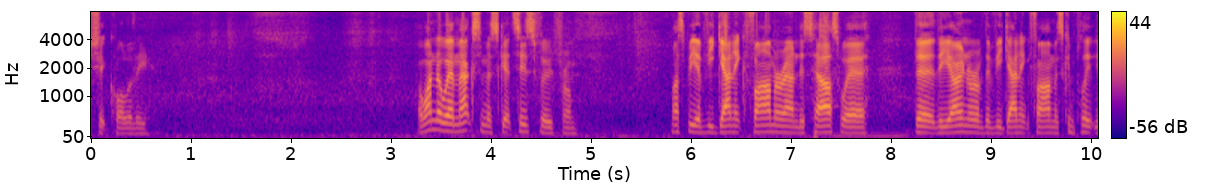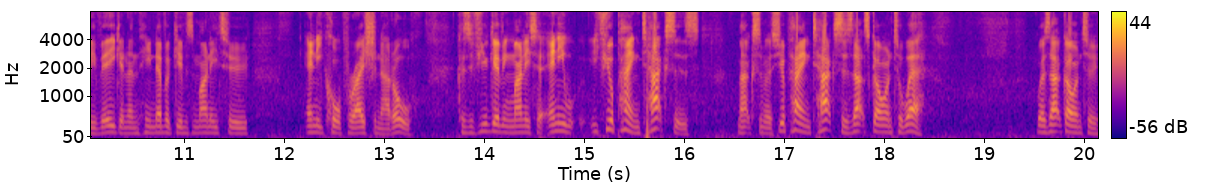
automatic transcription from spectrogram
Shit quality. I wonder where Maximus gets his food from. Must be a veganic farm around his house where the, the owner of the veganic farm is completely vegan and he never gives money to any corporation at all. Because if you're giving money to any, if you're paying taxes, Maximus, you're paying taxes, that's going to where? Where's that going to?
